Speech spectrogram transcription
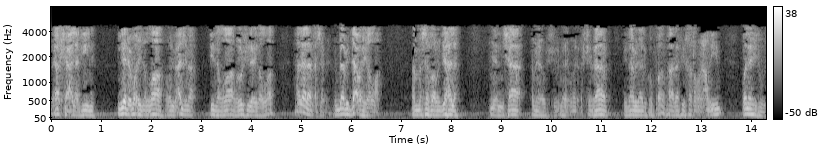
لا يخشى على دينه ليدعو إلى الله وليعلم دين الله ويرشد إلى الله هذا لا بأس به من باب الدعوة إلى الله. أما سفر الجهلة من النساء ومن الشباب إلى بلاد الكفار فهذا فيه خطر عظيم ولا يجوز.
